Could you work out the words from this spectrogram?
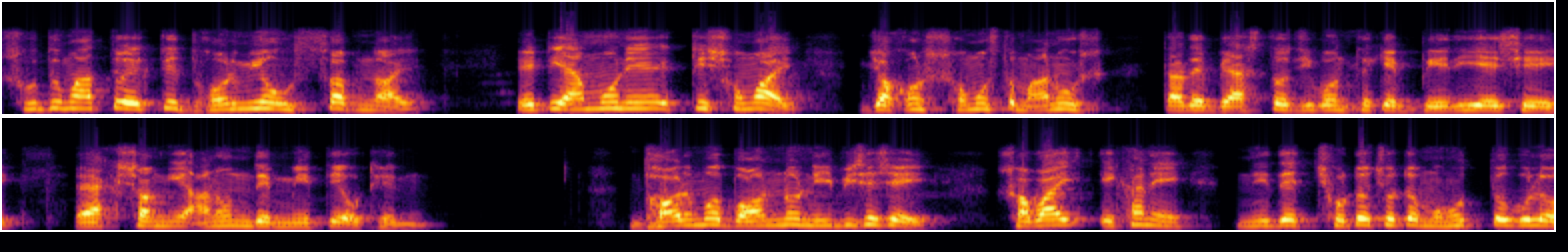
শুধুমাত্র একটি ধর্মীয় উৎসব নয়, এটি এমন একটি সময় যখন সমস্ত মানুষ তাদের ব্যস্ত জীবন থেকে বেরিয়ে এসে একসঙ্গে আনন্দে মেতে ওঠেন। ধর্ম, বর্ণ নির্বিশেষে সবাই এখানে নিজের ছোট ছোট মুহূর্তগুলো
